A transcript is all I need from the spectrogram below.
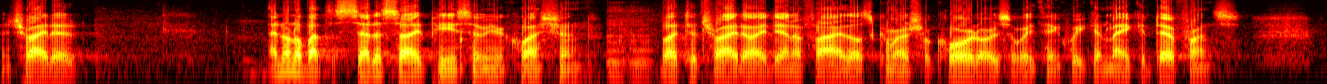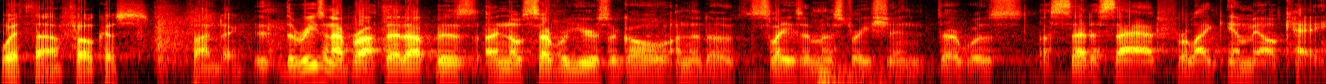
and try to, I don't know about the set-aside piece of your question, but to try to identify those commercial corridors where we think we can make a difference with uh, focus funding. The- reason I brought that up is I know several years ago, under the Slay's administration, there was a set-aside for like MLK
